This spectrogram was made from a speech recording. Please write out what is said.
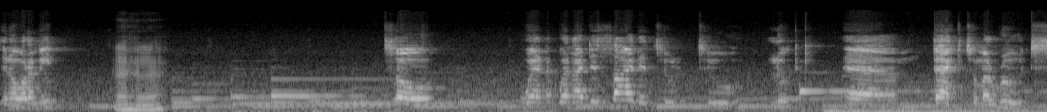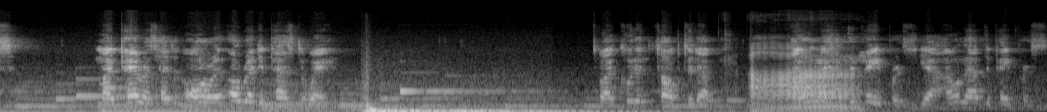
You know what I mean? Mm-hmm. So when when I decided to to look um, back to my roots, my parents had alre- already passed away. So I couldn't talk to them. I only have the Ah. papers. Yeah, I only have the papers.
